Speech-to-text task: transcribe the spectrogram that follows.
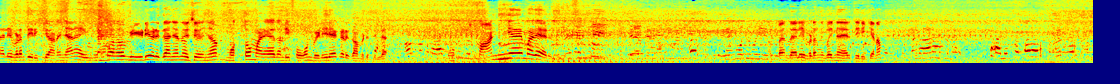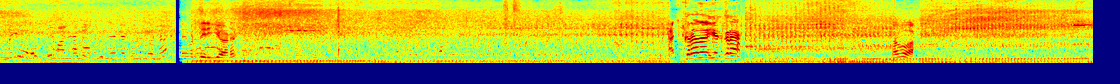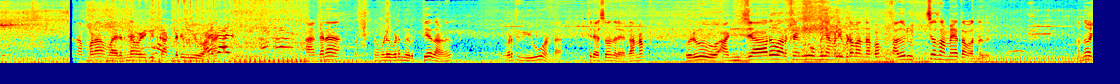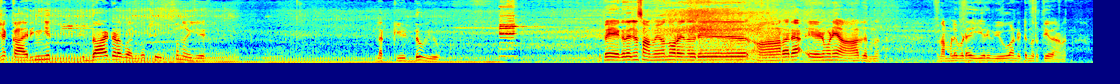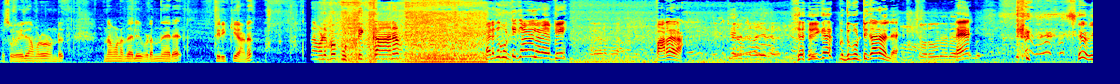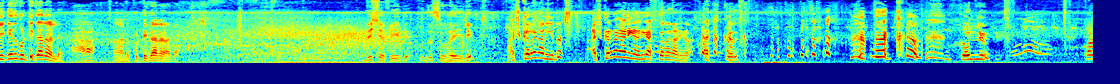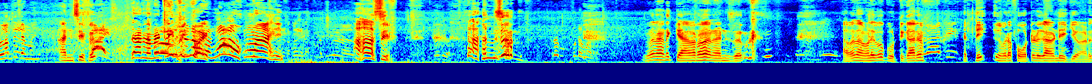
എന്തായാലും ഇവിടെ തിരിക്കുകയാണ്. ഞാൻ ഇവിടെ വന്നപ്പോൾ വീഡിയോ എടുക്കാൻ ഞാൻ വെച്ച് കഴിഞ്ഞാൽ മൊത്തം മഴയായതുകൊണ്ട് ഈ ഫോൺ വെളിയിലേക്ക് എടുക്കാൻ പറ്റത്തില്ല. മഞ്ഞായ മഴയായിരുന്നു. അപ്പോൾ എന്തായാലും ഇവിടെ നിന്ന് ഇപ്പം നേരെ തിരിക്കണം. ഇവിടെ തിരിക്കുവാണ്. അഷ്കറ നോക്കി അഷ്കറ. പോവാ നമ്മളെ വരുന്ന വഴിക്ക് കണ്ടൊരു വ്യൂ ആണ്. അങ്ങനെ നമ്മളിവിടെ നിർത്തിയതാണ്. ഇവിടുത്തെ വ്യൂ കണ്ട. എന്ത് രസമെന്നല്ലേ കാരണം ഒരു അഞ്ചാറ് വർഷങ്ങൾക്ക് മുമ്പ് ഞങ്ങൾ ഇവിടെ വന്നപ്പം അതൊരു ഉച്ച സമയത്താണ് വന്നത്. അന്ന് പക്ഷെ കരിഞ്ഞ് ഇതായിട്ട് കിടക്കുമായിരുന്നു പക്ഷെ ഇപ്പം നോക്കിയേ. അല്ല കിഡു വ്യൂ ഇപ്പം ഏകദേശം സമയം എന്ന് പറയുന്നത് ഒരു ആറര ഏഴ് മണി ആകുന്നു. നമ്മളിവിടെ ഈ ഒരു വ്യൂ കണ്ടിട്ട് നിർത്തിയതാണ്. അപ്പോൾ സുഹേൽ നമ്മളിവിടെ ഉണ്ട്. നമ്മളെന്തായാലും ഇവിടെ നിന്ന് നേരെ തിരിക്കുകയാണ്. നമ്മളിപ്പോ കുട്ടിക്കാനം. അടുത്ത് കുട്ടിക്കാനല്ലേ ഏപ്പി പറയടാ. കുട്ടിക്കാനല്ലേ ഇത് കുട്ടിക്കാനമല്ലേ ഏ? ഷെഫീക്ക് ഇത് കുട്ടിക്കാനമല്ലേ ആണ് കുട്ടിക്കാനം ഇത് ഷെഫീക്ക് ഇത് സുഹൈൽ. അഷ്കറിനെ കാണിക്കട്ടെ. അഷ്കറിനെ കാണിക്കണം എനിക്ക് അഷ്കറിനെ കാണിക്കണം. അഷ്കർ. കൊല്ലു. അൻസിഫ്. ഇതാണ് നമ്മുടെ ട്രിപ്പിംഗ് ബോയ് മായി ആസിഫ്. അൻസർ. ഇവനാണ് ക്യാമറമാൻ അൻസർ. അപ്പൊ നമ്മളിപ്പോ കുട്ടിക്കാലം എത്തി. ഇവിടെ ഫോട്ടോ എടുക്കാൻ വേണ്ടി ഇരിക്കുവാണ്.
